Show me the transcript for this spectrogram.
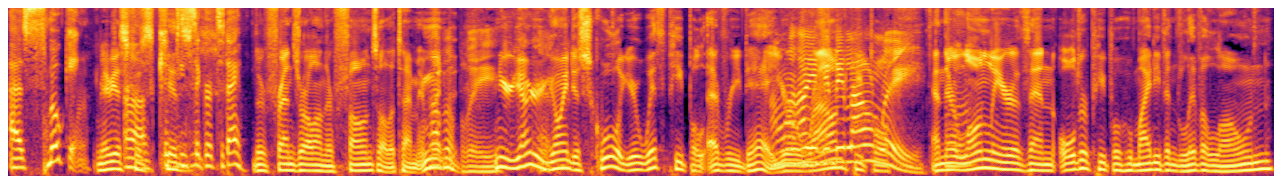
as smoking. Maybe it's Uh, because 15 kids, cigarettes a day. their friends are all on their phones all the time. And Probably. When you're younger, you're going to school, you're with people every day. Oh, you're around you be people. lonely? And they're lonelier than older people who might even live alone,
